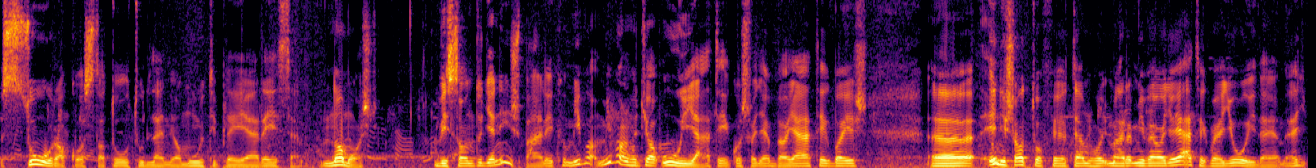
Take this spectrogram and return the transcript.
szórakoztató tud lenni a multiplayer részen. Na most, viszont ugye nincs pánik. Mi van, mi van hogyha új játékos vagy ebbe a játékba, és uh, én is attól féltem, hogy már mivel hogy a játék már egy jó ideje megy,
